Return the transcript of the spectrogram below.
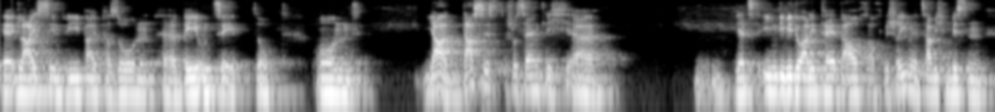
äh, gleich sind wie bei Personen äh, B und C. So. Und ja, das ist schlussendlich äh, jetzt Individualität auch, auch beschrieben. Jetzt habe ich ein bisschen,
